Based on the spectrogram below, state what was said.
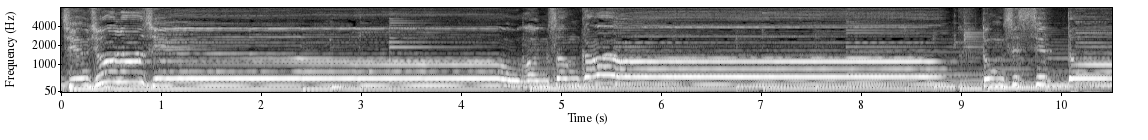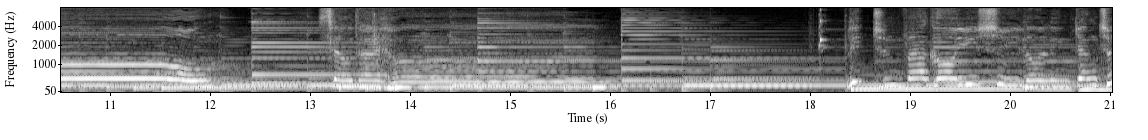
秋竹路桥，寒霜高，冬雪雪冬，小太阳。立春花。可以水来临，江出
